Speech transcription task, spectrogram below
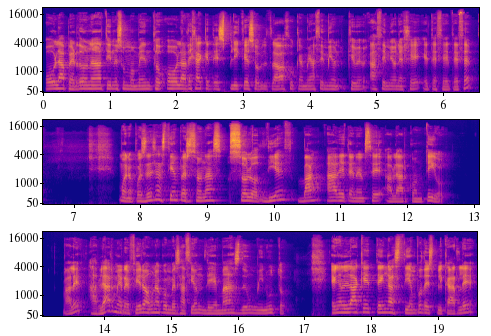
hola, perdona, tienes un momento, hola, deja que te explique sobre el trabajo que me hace mi, que hace mi ONG, etc, etc. Bueno, pues de esas 100 personas, solo 10 van a detenerse a hablar contigo. ¿Vale? Hablar me refiero a una conversación de más de un minuto, en la que tengas tiempo de explicarle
